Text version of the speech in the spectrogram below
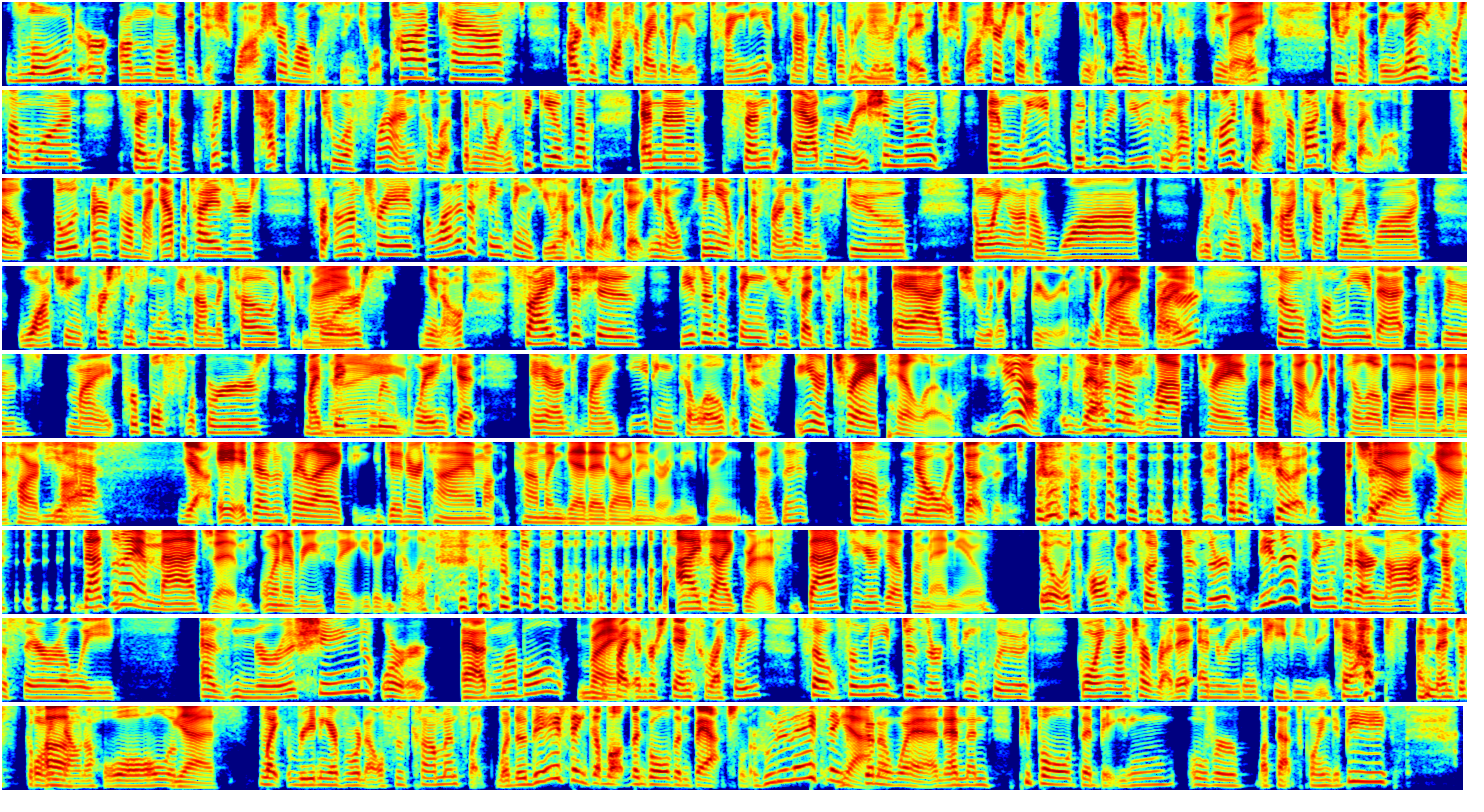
load or unload the dishwasher while listening to a podcast. Our dishwasher, by the way, is tiny. It's not like a mm-hmm. regular sized dishwasher. So this, you know, it only takes a few Right. minutes. Do something nice for someone, send a quick text to a friend to let them know I'm thinking of them, and then send admiration notes and leave good reviews in Apple Podcasts for podcasts I love. So those are some of my appetizers. For entrees, a lot of the same things you had, Jolenta. You know, hanging out with a friend on the stoop, going on a walk, listening to a podcast while I walk, watching Christmas movies on the couch, of Right. course. You know, side dishes. These are the things you said just kind of add to an experience, make Right, things better. right. So for me, that includes my purple slippers, my big blue blanket, and my eating pillow, which is Your tray pillow. yes, It's exactly one of those lap trays that's got like a pillow bottom and a hard top. Yes. Yes. It, it doesn't say like dinner time, come and get it on it or anything, does it? um, no, it doesn't. but it should. It should. Yeah, yeah. That's what I imagine whenever you say eating pillow. I digress. Back to your dopa menu. no, it's all good. So desserts, these are things that are not necessarily as nourishing or admirable, Right. if I understand correctly. So for me, desserts include going onto Reddit and reading TV recaps and then just going Oh, down a hole of Yes. like reading everyone else's comments, like what do they think about the Golden Bachelor? Who do they think's Yeah. going to win? And then people debating over what that's going to be.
